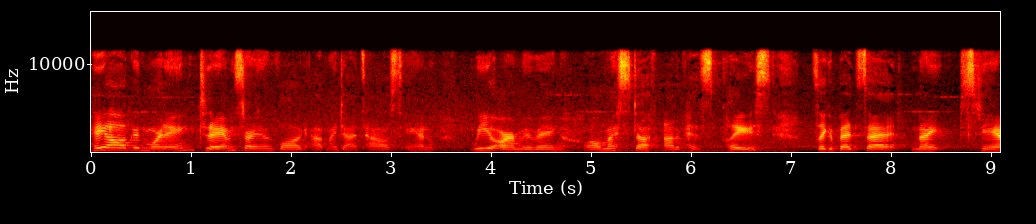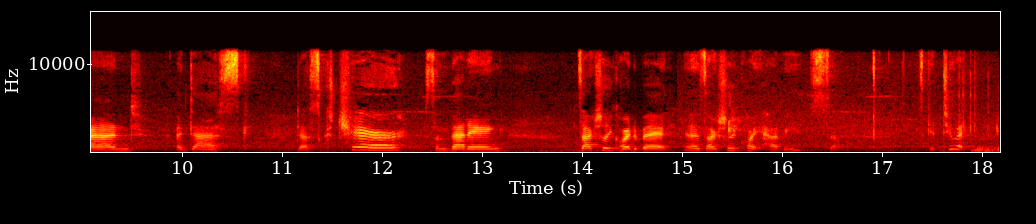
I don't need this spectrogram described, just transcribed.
Hey y'all, good morning. Today I'm starting a vlog at my dad's house and we are moving all my stuff out of his place. It's like a bed set, nightstand, a desk, desk chair, some bedding. It's actually quite a bit and it's actually quite heavy, so let's get to it.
